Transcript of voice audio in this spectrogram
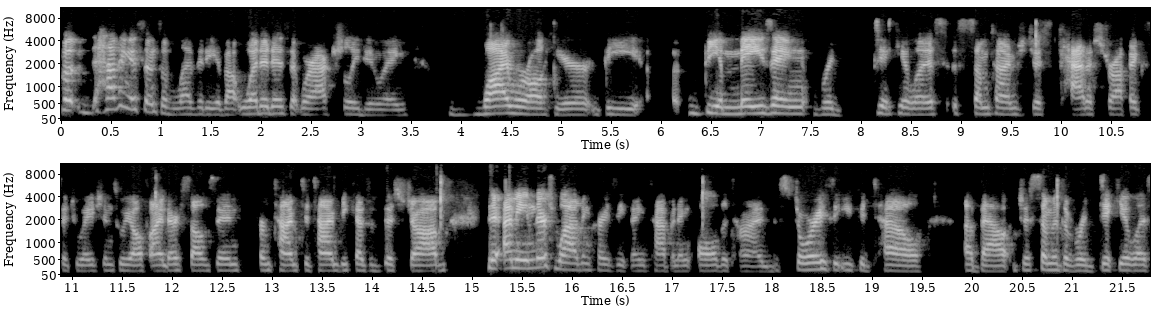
but having a sense of levity about what it is that we're actually doing, why we're all here, the uh, the amazing, ridiculous, sometimes just catastrophic situations we all find ourselves in from time to time because of this job. I mean, there's wild and crazy things happening all the time. The stories that you could tell about just some of the ridiculous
